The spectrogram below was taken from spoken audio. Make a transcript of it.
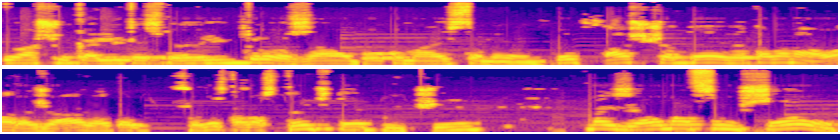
Eu acho que o Carilli está esperando ele entrosar um pouco mais também. Eu acho que até já estava na hora, já. já tá, o está bastante tempo no time. Mas é uma função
